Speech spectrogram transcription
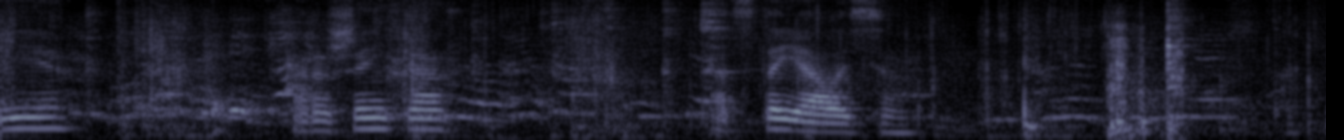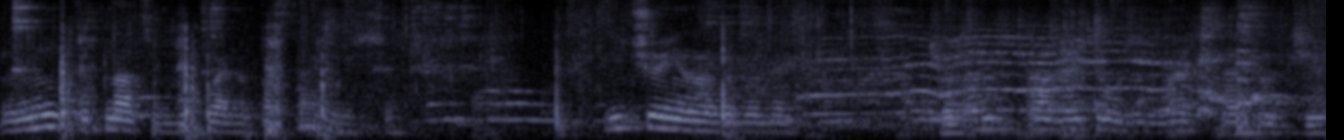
И хорошенько отстоялась. Так, ну, минут 15 буквально поставим и все. Ничего не надо добавлять. Что там скажете, уже два часа торчит.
